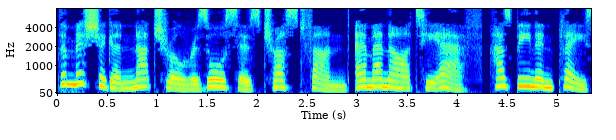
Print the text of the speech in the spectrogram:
The Michigan Natural Resources Trust Fund has been in place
